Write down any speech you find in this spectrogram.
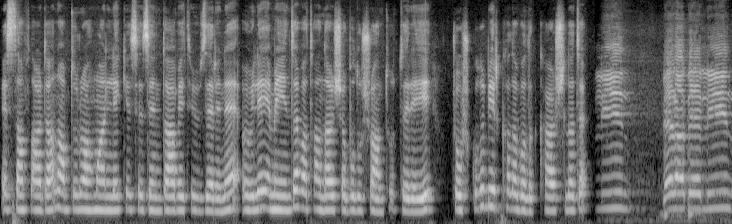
Esnaflardan Abdurrahman Lekesiz'in daveti üzerine öğle yemeğinde vatandaşla buluşan Tutdere'yi coşkulu bir kalabalık karşıladı. beraberliğin,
